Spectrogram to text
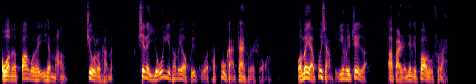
我们帮过他一些忙，救了他们。现在由于他们要回国，他不敢站出来说话。我们也不想因为这个啊把人家给暴露出来。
